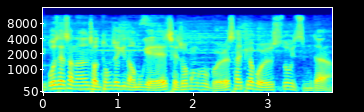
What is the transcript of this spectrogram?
이곳에서는 전통적인 어묵의 제조 방법을 살펴볼 수도 있습니다.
